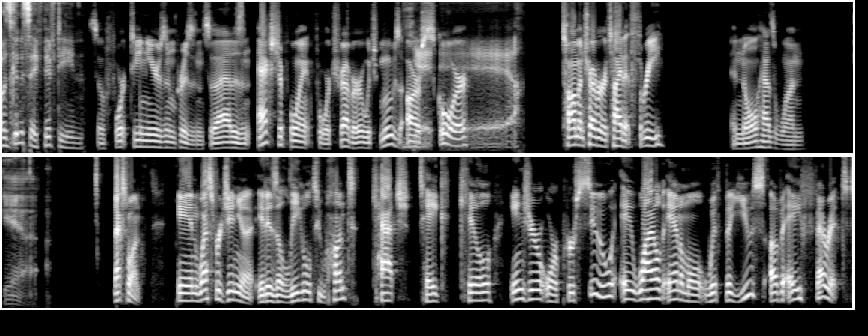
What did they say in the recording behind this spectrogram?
I was gonna say 15. So 14 years in prison. So that is an extra point for Trevor, which moves our score. Yeah. Tom and Trevor are tied at three, and Noel has one. Yeah. Next one. In West Virginia, it is illegal to hunt, catch, take, kill, injure, or pursue a wild animal with the use of a ferret.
